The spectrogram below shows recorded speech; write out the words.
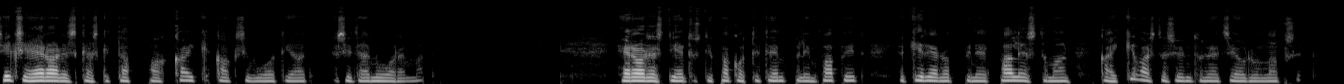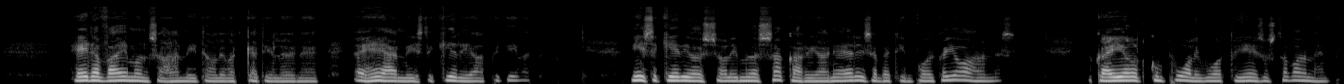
Siksi Herodes käski tappaa kaikki kaksivuotiaat ja sitä nuoremmat. Herodes tietysti pakotti temppelin papit ja kirjanoppineet paljastamaan kaikki vasta syntyneet seudun lapset. Heidän vaimonsahan niitä olivat kätilöineet ja hehän niistä kirjaa pitivät. Niissä kirjoissa oli myös Sakariaan ja Elisabetin poika Johannes, joka ei ollut kuin puoli vuotta Jeesusta vanhempi.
